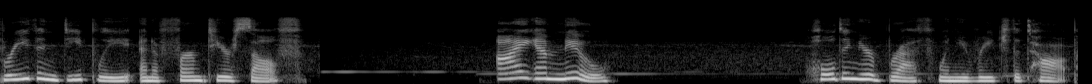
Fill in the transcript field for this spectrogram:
Breathe in deeply and affirm to yourself I am new. Holding your breath when you reach the top.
